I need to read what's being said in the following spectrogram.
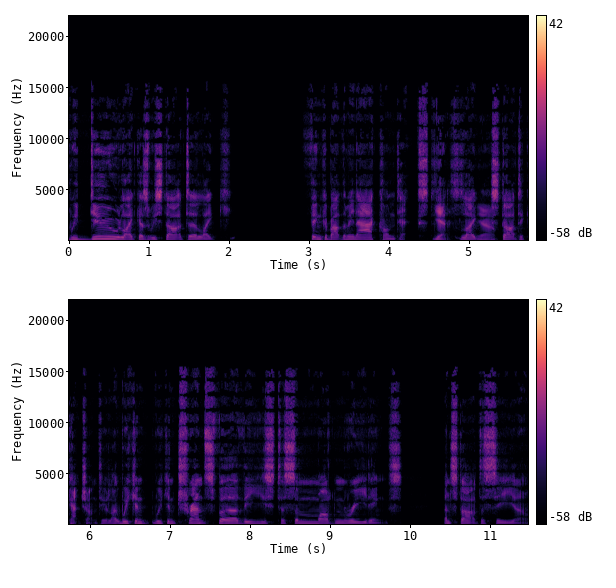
we do like as we start to like think about them in our context. Yes, like yeah. start to catch on to like we can we can transfer these to some modern readings and start to see you know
